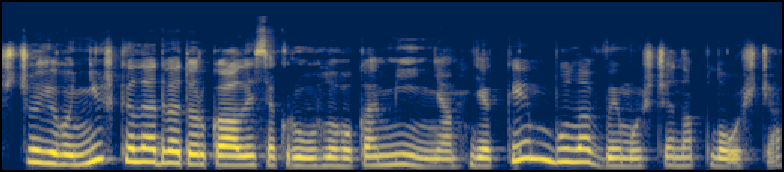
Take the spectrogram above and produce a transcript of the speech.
що його ніжки ледве торкалися круглого каміння, яким була вимощена площа.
